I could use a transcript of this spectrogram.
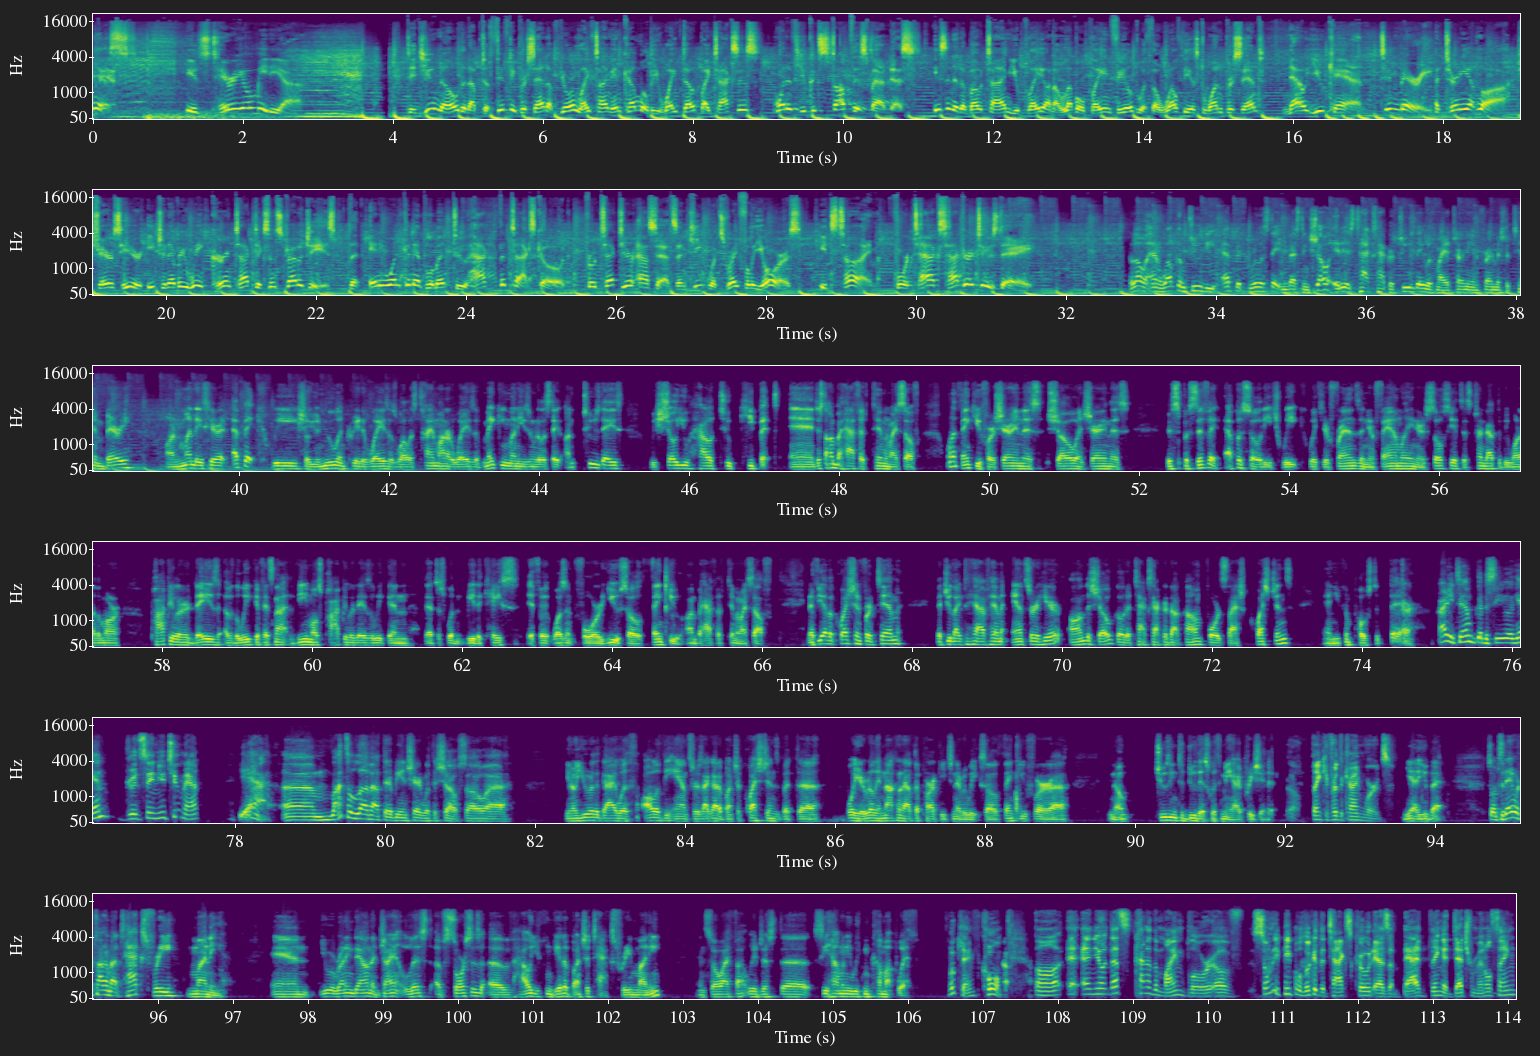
This is Terrio Media. Did you know that up to 50% of your lifetime income will be wiped out by taxes? What if you could stop this madness? Isn't it about time you play on a level playing field with the wealthiest 1%? Now you can. Tim Barry, attorney at law, shares here each and every week current tactics and strategies that anyone can implement to hack the tax code, protect your assets, and keep what's rightfully yours. It's time for Tax Hacker Tuesday. Hello and welcome to the Epic Real Estate Investing Show. It is Tax Hacker Tuesday with my attorney and friend, Mr. Tim Berry. On Mondays here at Epic, we show you new and creative ways as well as time honored ways of making money using real estate. On Tuesdays, we show you how to keep it. And just on behalf of Tim and myself, I want to thank you for sharing this show and sharing this this specific episode each week with your friends and your family and your associates. It's turned out to be one of the more popular days of the week. If it's not the most popular days of the week and that just wouldn't be the case if it wasn't for you. So thank you on behalf of tim and myself. And if you have a question for tim that you'd like to have him answer here on the show go to taxhacker.com forward slash questions and you can post it there. All righty, tim good to see you again. Good seeing you too matt. Yeah um, lots of love out there being shared with the show. So uh, you know you were the guy with all of the answers. I got a bunch of questions but uh, boy, you're really knocking it out the park each and every week. So thank you for, uh, you know, choosing to do this with me. I appreciate it. Oh, thank you for the kind words. Yeah, you bet. So today we're talking about tax-free money. And you were running down a giant list of sources of how you can get a bunch of tax-free money. And so I thought we'd just uh, see how many we can come up with. Okay, cool. Uh, and, and, you know that's kind of the mind blower of so many people look at the tax code as a bad thing, a detrimental thing,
